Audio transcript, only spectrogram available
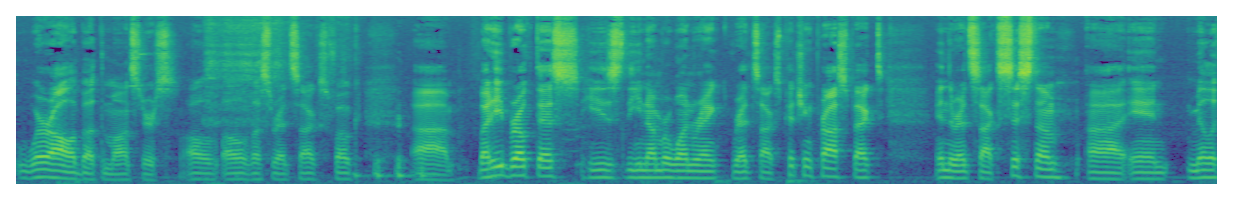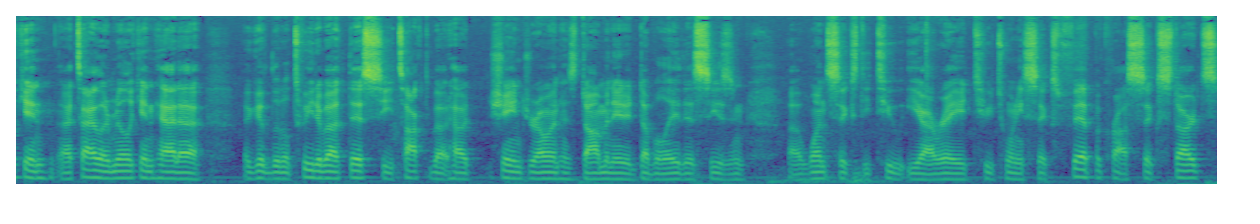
We're all about the monsters, all all of us Red Sox folk. um, but he broke this. He's the number one ranked Red Sox pitching prospect in the Red Sox system. Uh, and Milliken, uh, Tyler Milliken, had a, a good little tweet about this. He talked about how Shane Drohan has dominated Double A this season. Uh, 162 ERA, 226 FIP across six starts.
